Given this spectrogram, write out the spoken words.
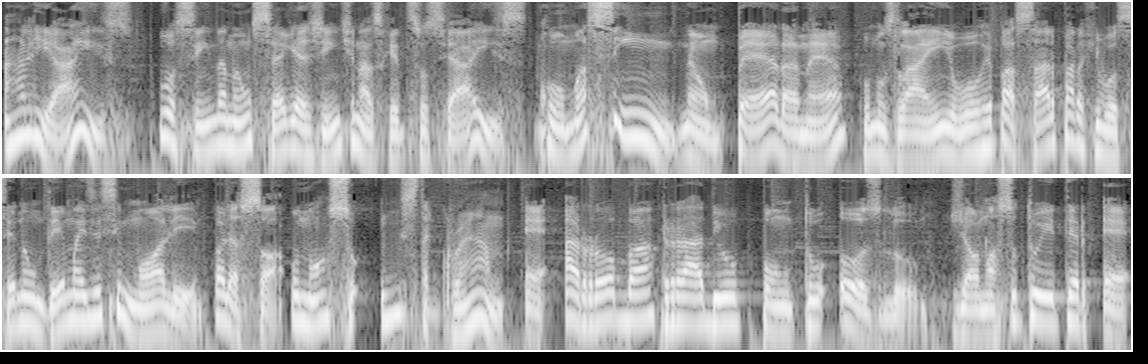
Aliás, você ainda não segue a gente nas redes sociais? Como assim? Não, pera, né? Vamos lá, hein? Eu vou repassar para que você não dê mais esse mole. Olha só, o nosso Instagram é radio.oslo. Já o nosso Twitter é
